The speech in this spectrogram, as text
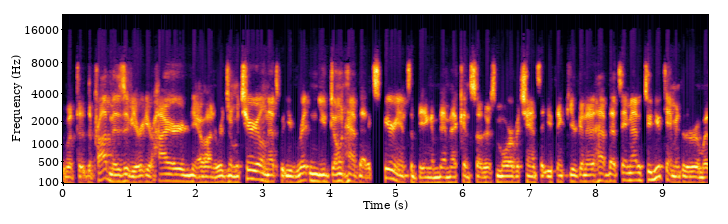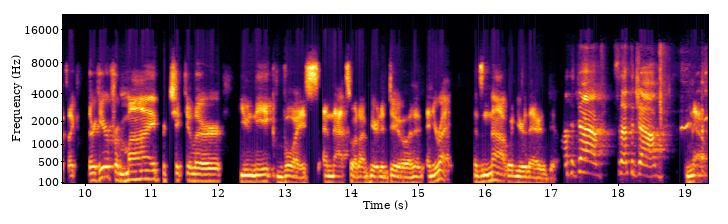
what the, the problem is if you're you're hired you know on original material and that's what you've written you don't have that experience of being a mimic and so there's more of a chance that you think you're going to have that same attitude you came into the room with like they're here for my particular unique voice and that's what i'm here to do and, and you're right it's not what you're there to do Not the job. It's not the job. no,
